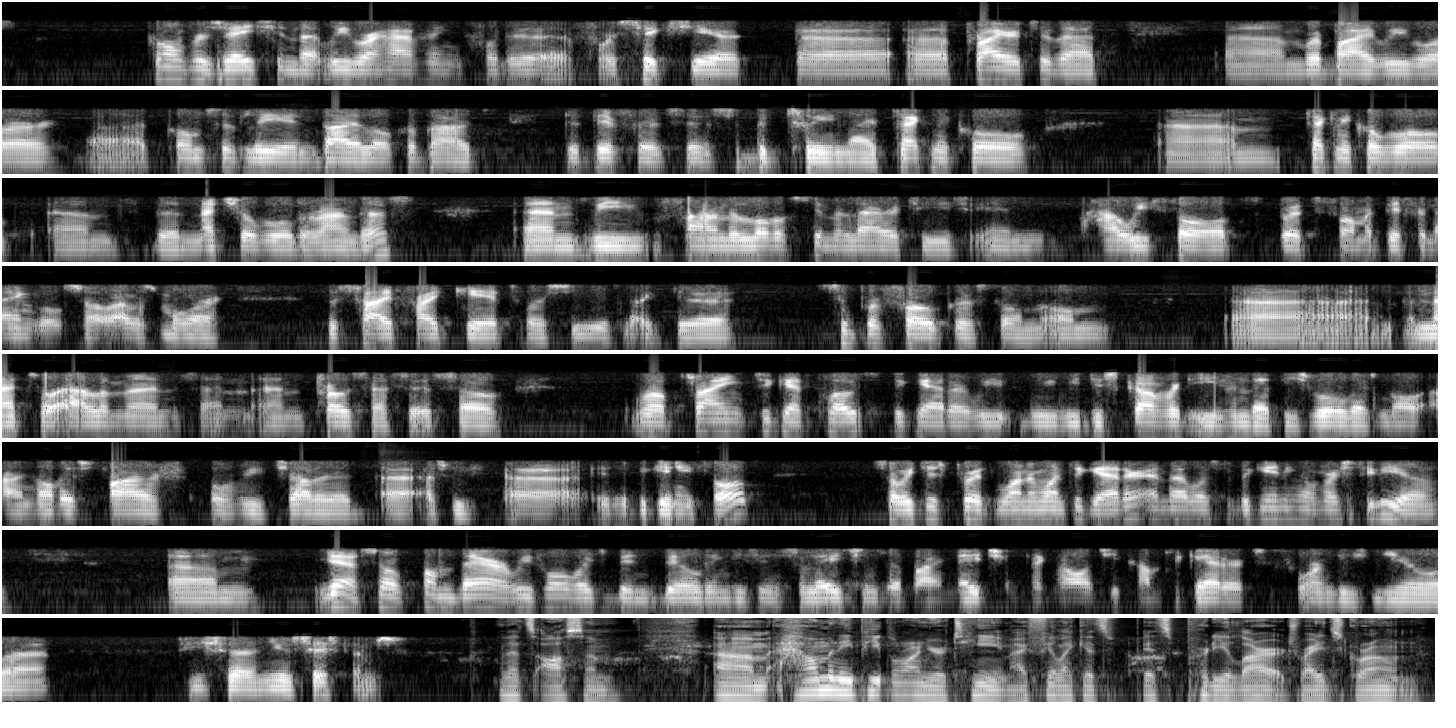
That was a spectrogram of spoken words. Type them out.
conversation that we were having for the for six years uh, uh, prior to that, um, whereby we were uh, constantly in dialogue about the differences between our technical um, technical world and the natural world around us. And we found a lot of similarities in how we thought, but from a different angle. So I was more the sci-fi kid, where she was like the super focused on on uh, natural elements and and processes. So, well, trying to get close together, we, we, we discovered even that these worlds are not as far of each other uh, as we uh, in the beginning thought. So we just put one and one together, and that was the beginning of our studio. Um, yeah, so from there, we've always been building these installations whereby nature and technology come together to form these new uh, these uh, new systems. That's awesome. Um, how many people are on your team? I feel like it's it's pretty large, right? It's grown.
